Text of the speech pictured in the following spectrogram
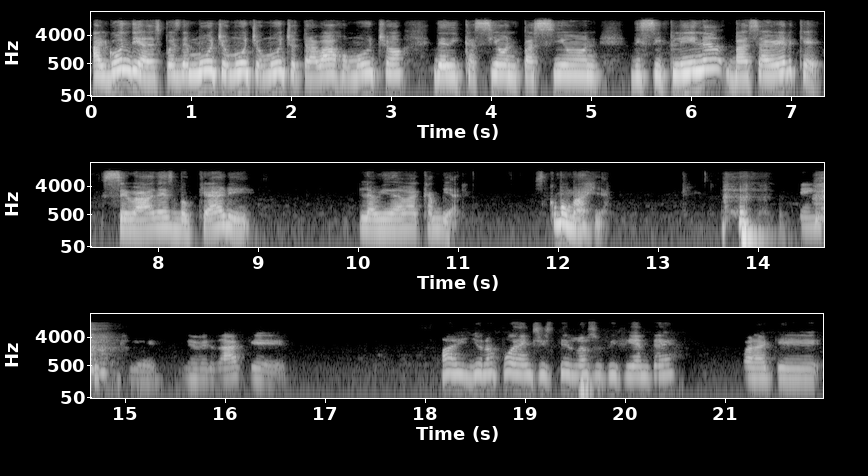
algún día, después de mucho, mucho, mucho trabajo, mucha dedicación, pasión, disciplina, vas a ver que se va a desbloquear y la vida va a cambiar. Es como magia. De verdad que, ay, yo no puedo insistir lo suficiente para que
